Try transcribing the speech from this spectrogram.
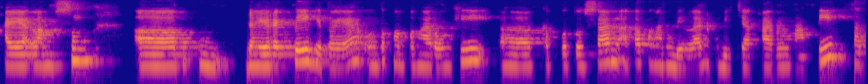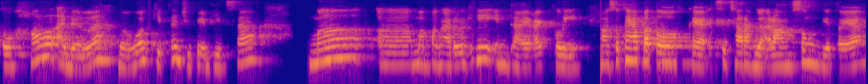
kayak langsung uh, directly gitu ya untuk mempengaruhi uh, keputusan atau pengambilan kebijakan. Tapi satu hal adalah bahwa kita juga bisa me, uh, mempengaruhi indirectly. Maksudnya apa tuh? Hmm. Kayak secara nggak langsung gitu ya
